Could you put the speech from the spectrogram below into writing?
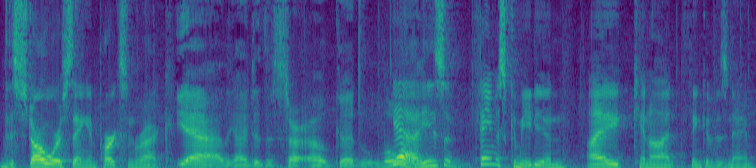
the Star Wars thing in Parks and Rec. yeah, the guy who did the star. Oh, good lord. Yeah, he's a famous comedian. I cannot think of his name,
